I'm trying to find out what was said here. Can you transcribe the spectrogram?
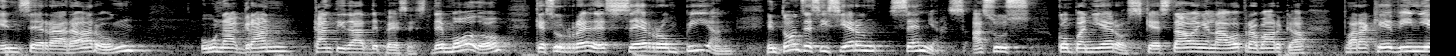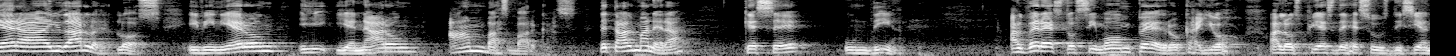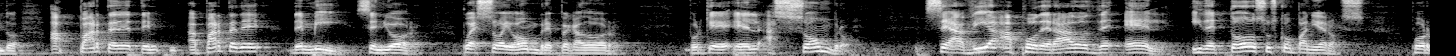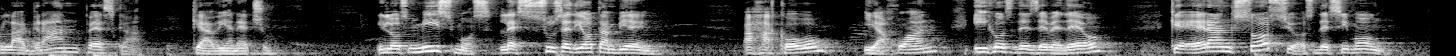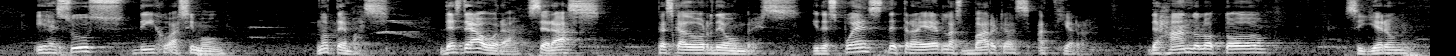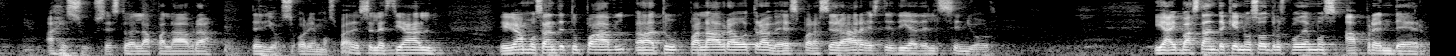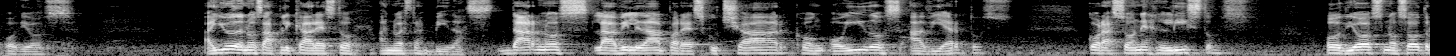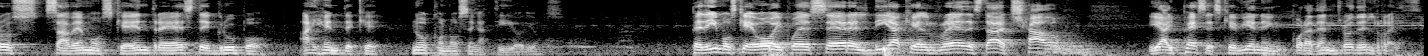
encerraron una gran cantidad de peces, de modo que sus redes se rompían. Entonces hicieron señas a sus compañeros que estaban en la otra barca para que viniera a ayudarlos. Y vinieron y llenaron ambas barcas, de tal manera que se hundían. Al ver esto, Simón Pedro cayó a los pies de Jesús diciendo, aparte de, aparte de, de mí, Señor, pues soy hombre pecador, porque el asombro se había apoderado de él y de todos sus compañeros por la gran pesca que habían hecho. Y los mismos les sucedió también a Jacobo y a Juan, hijos de Zebedeo, que eran socios de Simón. Y Jesús dijo a Simón, no temas desde ahora serás pescador de hombres. Y después de traer las barcas a tierra, dejándolo todo, siguieron a Jesús. Esto es la palabra de Dios. Oremos, Padre Celestial. Llegamos ante tu, tu palabra otra vez para cerrar este día del Señor. Y hay bastante que nosotros podemos aprender, oh Dios. Ayúdanos a aplicar esto a nuestras vidas. Darnos la habilidad para escuchar con oídos abiertos, corazones listos. Oh Dios, nosotros sabemos que entre este grupo hay gente que no conocen a ti, oh Dios. Pedimos que hoy puede ser el día que el red está echado y hay peces que vienen por adentro del red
